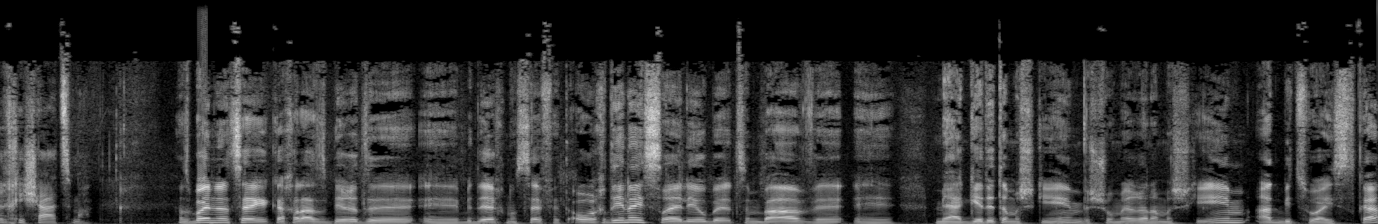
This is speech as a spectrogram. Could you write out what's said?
הרכישה עצמה. אז בואי ננסה ככה להסביר את זה אה, בדרך נוספת. העורך דין הישראלי הוא בעצם בא ומאגד אה, את המשקיעים ושומר על המשקיעים עד ביצוע העסקה.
